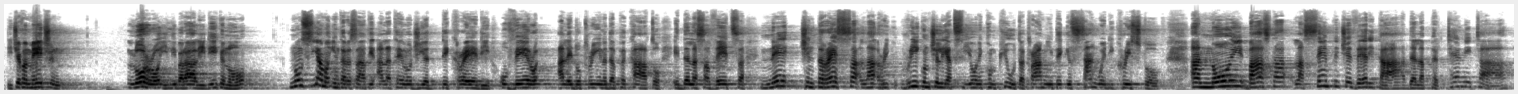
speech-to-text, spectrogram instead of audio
Diceva Machen, loro, i liberali, dicono non siamo interessati alla teologia dei credi, ovvero alle dottrine del peccato e della salvezza, né ci interessa la riconciliazione compiuta tramite il sangue di Cristo. A noi basta la semplice verità della paternità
